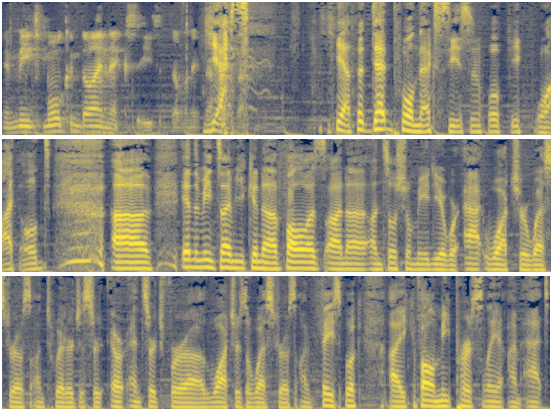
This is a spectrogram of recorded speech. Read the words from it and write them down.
it means more can die next season, Dominic. That's yes. yeah, the Deadpool next season will be wild. Uh, in the meantime, you can uh, follow us on uh, on social media. We're at Watcher Westeros on Twitter, just or, and search for uh, Watchers of Westeros on Facebook. Uh, you can follow me personally. I'm at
